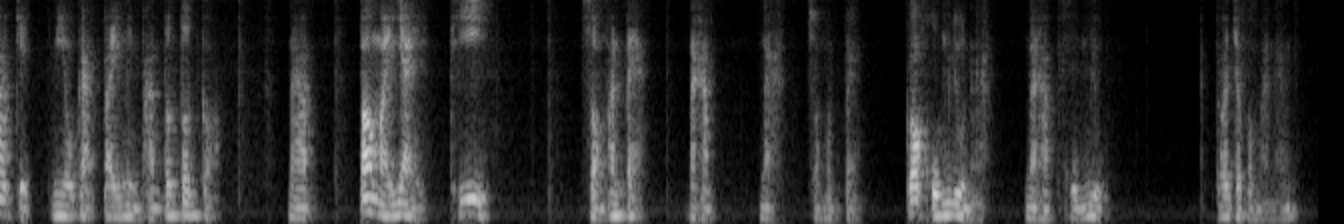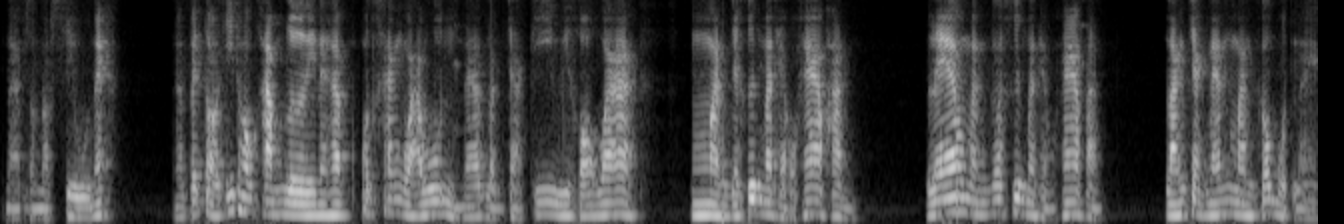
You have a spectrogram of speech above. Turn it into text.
597 มีโอกาสไป 1,000 ต้นๆ ก่อนนะครับ เป้าหมายใหญ่ที่ 2,008 นะครับนะ2,008 ก็คุ้มอยู่นะนะครับ คุ้มอยู่ ก็จะประมาณนั้นนะครับสำหรับซิลนะนะไปต่อที่ทองคำเลยนะครับ ค่อนข้างว้าวุ่นนะครับ หลังจากที่วิเคราะห์ว่ามันจะขึ้นมาแถว 5,000 แล้วมันก็ขึ้นมาแถว5,000หลังจากนั้นมันก็หมดแรง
